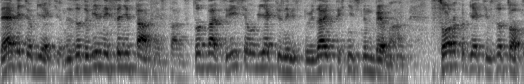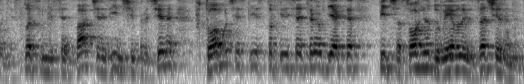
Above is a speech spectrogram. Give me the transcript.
9 об'єктів. Незадовільний санітарний стан, 128 об'єктів не відповідають технічним вимогам, 40 об'єктів затоплені, 172 через інші причини, в тому числі 153 об'єкти під час огляду виявилися зачиненими.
